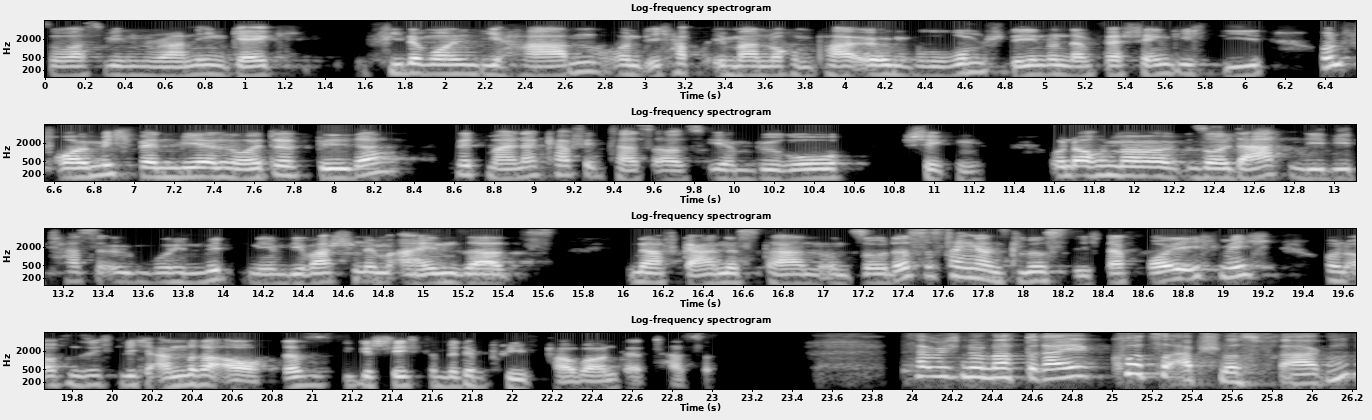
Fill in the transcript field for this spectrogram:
sowas wie ein Running Gag. Viele wollen die haben und ich habe immer noch ein paar irgendwo rumstehen und dann verschenke ich die und freue mich, wenn mir Leute Bilder mit meiner Kaffeetasse aus ihrem Büro schicken. Und auch immer Soldaten, die die Tasse irgendwohin mitnehmen. Die war schon im Einsatz in Afghanistan und so. Das ist dann ganz lustig. Da freue ich mich und offensichtlich andere auch. Das ist die Geschichte mit dem Brieftauber und der Tasse. Jetzt habe ich nur noch drei kurze Abschlussfragen.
